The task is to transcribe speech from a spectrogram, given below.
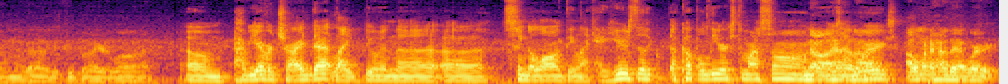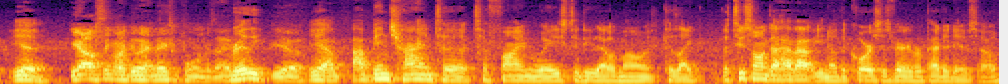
Oh my god, these people out here live. Um, have you ever tried that, like doing the uh, sing along thing? Like, hey, here's the, a couple lyrics to my song. No, I have not. works. I wonder how that worked. Yeah. Yeah, I was thinking about doing that next performance. Actually. Really? Yeah. Yeah, I've been trying to to find ways to do that with my own because like the two songs I have out, you know, the chorus is very repetitive, so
